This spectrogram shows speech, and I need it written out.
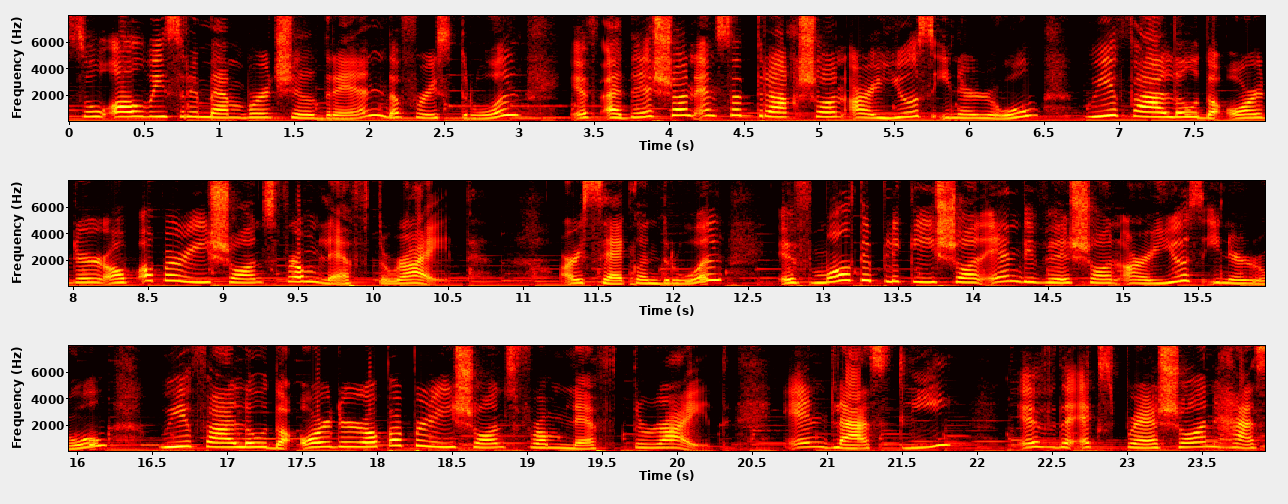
So always remember children, the first rule, if addition and subtraction are used in a row, we follow the order of operations from left to right. Our second rule, if multiplication and division are used in a row, we follow the order of operations from left to right. And lastly, if the expression has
